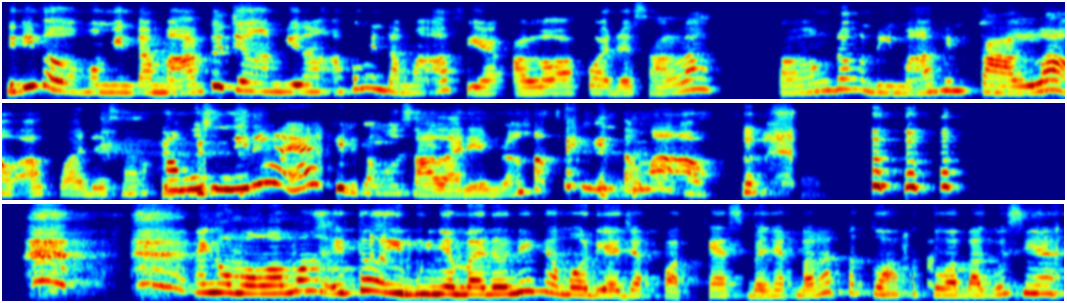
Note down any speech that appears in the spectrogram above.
Jadi kalau mau minta maaf tuh jangan bilang aku minta maaf ya. Kalau aku ada salah, tolong dong dimaafin. Kalau aku ada salah, kamu sendiri lah yakin kamu salah dia bilang ngapain minta maaf? Eh ngomong-ngomong, itu ibunya Mbak Noni nggak mau diajak podcast, banyak banget petua-petua bagusnya.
